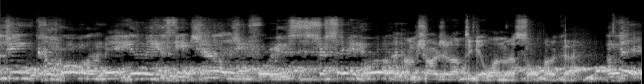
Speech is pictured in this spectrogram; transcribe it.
the tank. Come on, man. You gotta make this game challenging for you. This is your second run. I'm charging up to get one missile. Okay. Okay,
